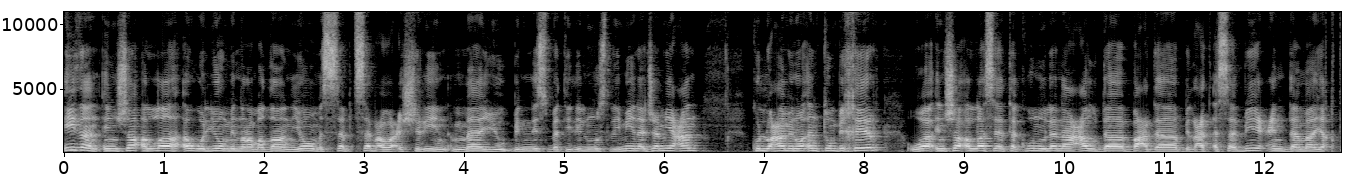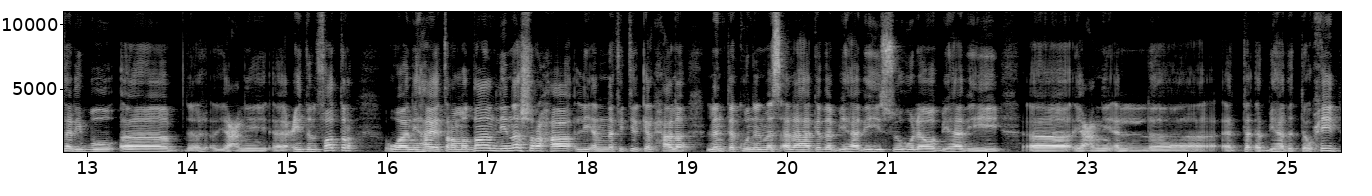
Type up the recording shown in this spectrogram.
إذا إن شاء الله أول يوم من رمضان يوم السبت 27 مايو بالنسبة للمسلمين جميعا كل عام وأنتم بخير وإن شاء الله ستكون لنا عودة بعد بضعة أسابيع عندما يقترب آه، يعني آه، عيد الفطر ونهاية رمضان لنشرح لأن في تلك الحالة لن تكون المسألة هكذا بهذه السهولة وبهذه آه، يعني بهذا التوحيد.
